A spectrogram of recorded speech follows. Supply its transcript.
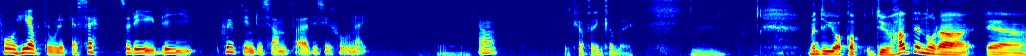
på helt olika sätt. Så det blir sjukt intressanta diskussioner. Ja. Det kan jag tänka mig. Men du Jakob, du hade några, eh,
